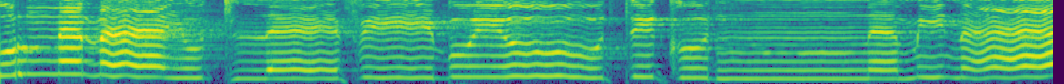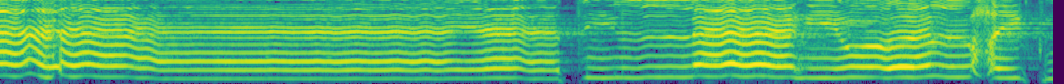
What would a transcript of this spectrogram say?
واذكرن ما يتلى في بيوتكن من آيات الله والحكمة.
